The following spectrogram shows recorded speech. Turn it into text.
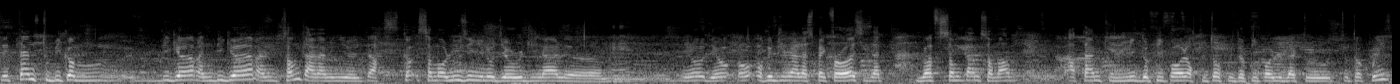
they tend to become bigger and bigger, and sometimes I mean you, they're somehow losing, you know, the original, um, mm-hmm. you know, the original aspect for us is that you have sometimes some hard, hard, time to meet the people or to talk with the people you'd like to, to talk with,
